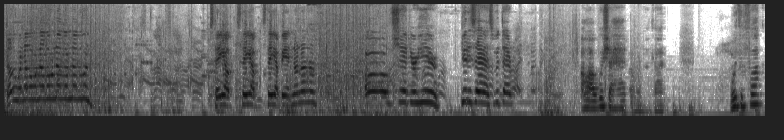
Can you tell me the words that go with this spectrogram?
Another one, another one, another one, another one, another one. Stay up, stay up, stay up. No, no, no. Oh shit, you're here. Get his ass with that. Oh, I wish I had. Oh my god. What the fuck?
